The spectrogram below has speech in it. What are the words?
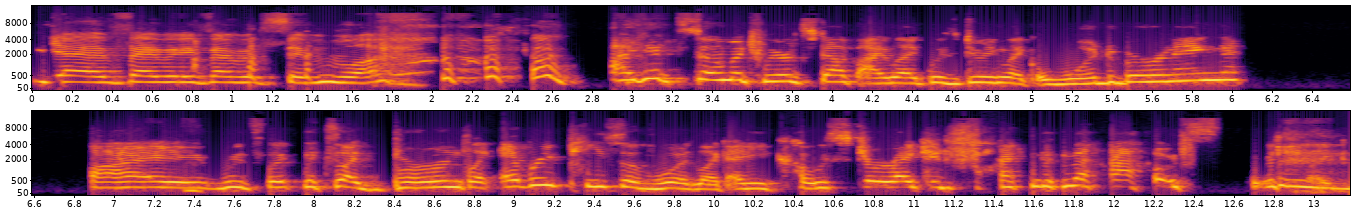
yeah, very, very similar. I did so much weird stuff. I like was doing like wood burning. I was like, like so I burned like every piece of wood, like any coaster I could find in the house. Was like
